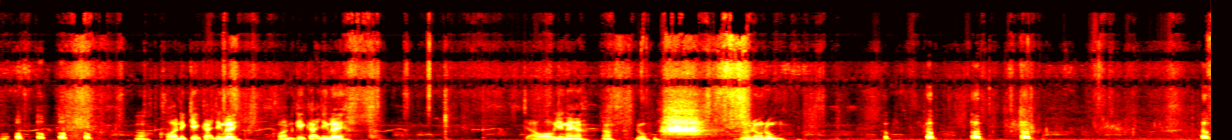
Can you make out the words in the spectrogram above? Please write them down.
อ๊บอ๊บอ๊บอ๊บขอนี่เกะกะยังเลย ขอนเกะกะยังเลย จะเอาออกยังไงอะอาดู ดูน้องรุ่งอ๊บอ๊บอ๊บอ๊บอ๊บ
